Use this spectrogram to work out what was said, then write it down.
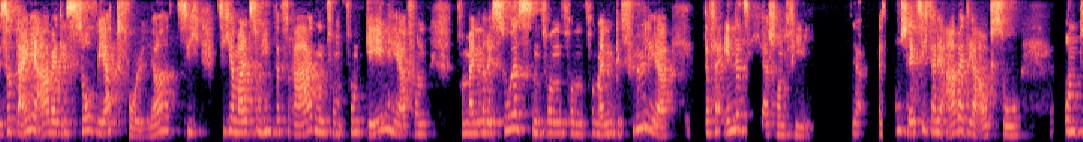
so deine Arbeit ist so wertvoll, ja, sich, sich einmal zu hinterfragen vom, vom Gehen her, von, von meinen Ressourcen, von, von, von meinem Gefühl her, da verändert sich ja schon viel. Ja. Also schätze ich deine Arbeit ja auch so. Und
